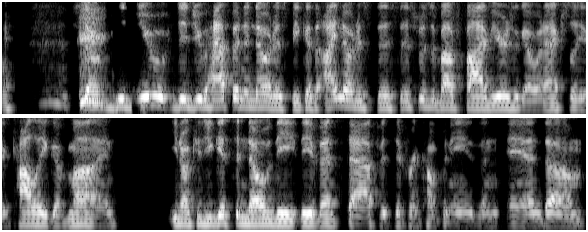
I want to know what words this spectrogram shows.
so did you did you happen to notice because I noticed this this was about 5 years ago and actually a colleague of mine you know because you get to know the the event staff at different companies and and um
